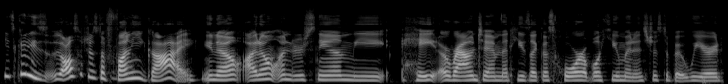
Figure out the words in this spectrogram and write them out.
He's good. He's also just a funny guy. You know, I don't understand the hate around him that he's like this horrible human. It's just a bit weird.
